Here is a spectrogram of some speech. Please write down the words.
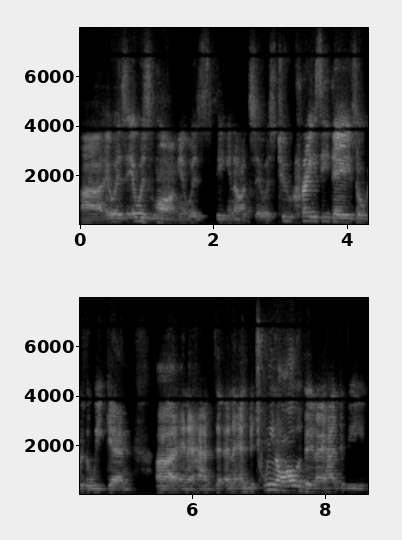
Uh, it was it was long. It was you know it's it was two crazy days over the weekend, uh, and I had to and and between all of it, I had to be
